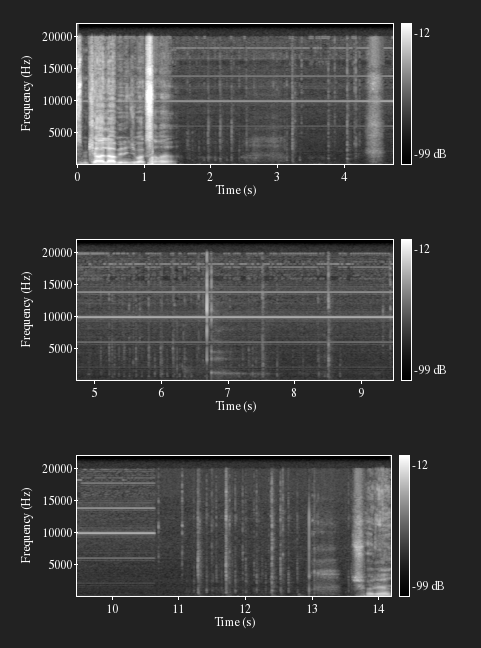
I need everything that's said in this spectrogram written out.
Bizimki hala birinci baksana. Şöyle.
